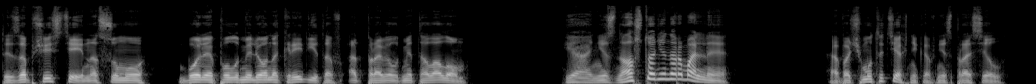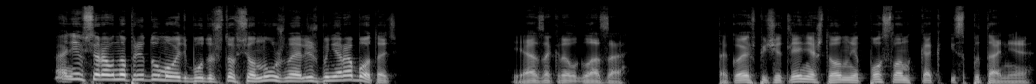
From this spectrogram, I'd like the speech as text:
Ты запчастей на сумму более полумиллиона кредитов отправил в металлолом. Я не знал, что они нормальные. А почему ты техников не спросил? Они все равно придумывать будут, что все нужное, лишь бы не работать. Я закрыл глаза. Такое впечатление, что он мне послан как испытание.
